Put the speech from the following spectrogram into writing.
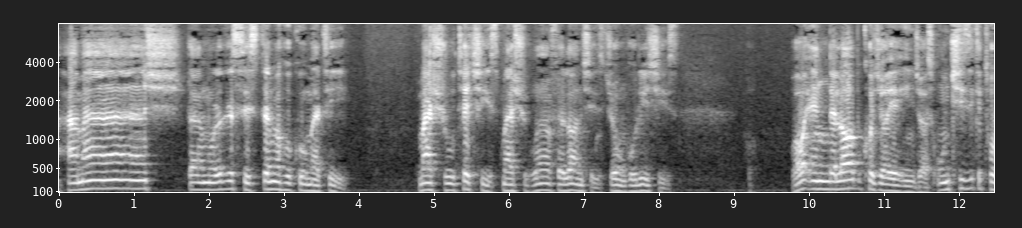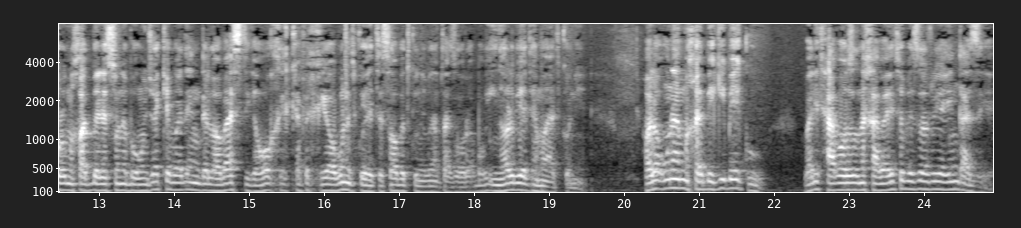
همش در مورد سیستم حکومتی. مشروطه چیست؟ مشروطه فلان چیست؟ جمهوری چیست؟ بابا انقلاب کجای اینجاست؟ اون چیزی که تو رو می‌خواد برسونه به اونجا که باید انقلاب است دیگه. او کف خیابونت کنی اعتصابت کنی بودم تظاهرات. بابا اینا رو بیاد حمایت کنی. حالا اونم می‌خوای بگی بگو ولی توازن خبری تو بذار روی این قضیه.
